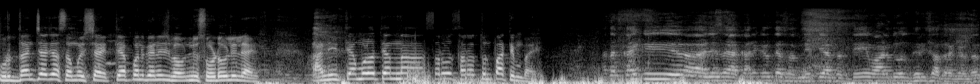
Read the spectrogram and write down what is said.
वृद्धांच्या ज्या समस्या आहेत त्या पण गणेश भाऊंनी सोडवलेल्या आहेत. आणि त्यामुळं त्यांना सर्व स्तरातून पाठिंबा आहे. आता काही काही जसं कार्यकर्ते असतात नेते असतात ते वाढदिवस घरी साजरा करतात.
